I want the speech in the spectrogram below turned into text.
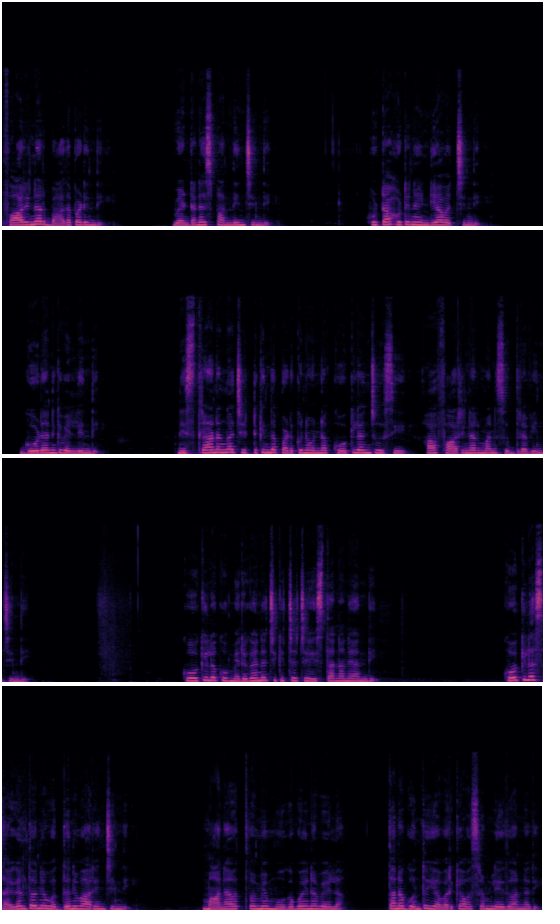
ఫారినర్ బాధపడింది. వెంటనే స్పందించింది. హుటాహుటిన ఇండియా వచ్చింది. గూడానికి వెళ్ళింది. నిస్త్రాణంగా చెట్టు కింద పడుకుని ఉన్న కోకిలను చూసి ఆ ఫారినర్ మనసు ద్రవించింది. కోకిలకు మెరుగైన చికిత్స చేయిస్తానని అంది. కోకిల సైగలతోనే వద్దని వారించింది. మానవత్వమే మూగబోయిన వేళ తన గొంతు ఎవరికి అవసరం లేదు అన్నది.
